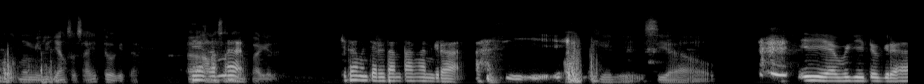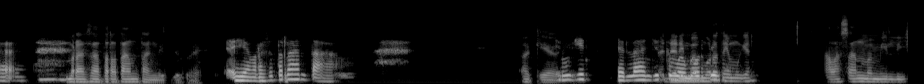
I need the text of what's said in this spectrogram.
untuk memilih yang susah itu gitu uh, yeah, alasannya apa gitu kita mencari tantangan, Gra. Asik. Oke, siap. iya, begitu, Gra. Merasa tertantang gitu, Gra. Iya, merasa tertantang. Oke, oke. Mungkin dan lanjut Dari ke Mbak Murti. mungkin alasan memilih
